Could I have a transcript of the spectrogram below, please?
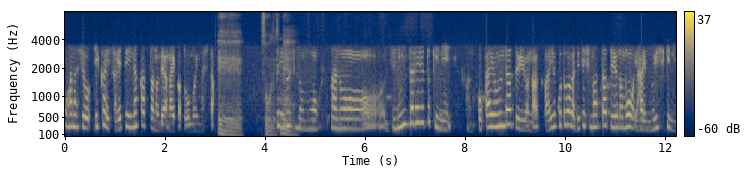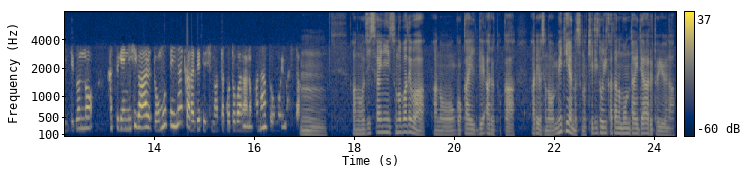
お話を理解されていなかったのではないかと思いました。ええそうですねと言います。のも、あのー辞任されるときに誤解を生んだというような、ああいう言葉が出てしまったというのも、やはり無意識に自分の発言に非があると思っていないから出てしまった言葉なのかなと思いましたう。ん、あの実際にその場ではあの誤解であるとかあるいはそのメディアのその切り取り方の問題であるというような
